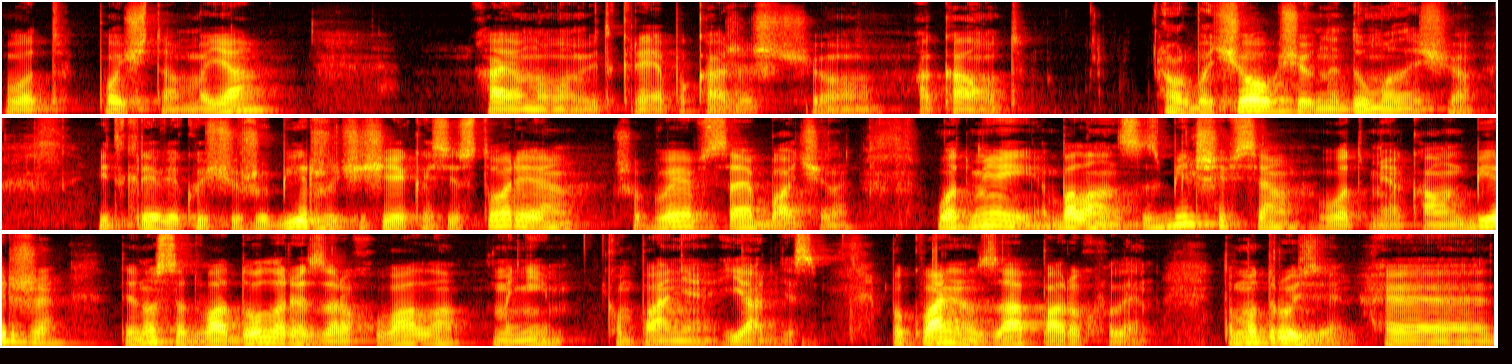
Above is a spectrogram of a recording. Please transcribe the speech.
от почта моя. Хай воно вам відкриє, покаже, що аккаунт Горбачов, щоб не думали, що відкрив якусь чужу біржу чи ще якась історія, щоб ви все бачили. От мій баланс збільшився, от мій аккаунт біржі. 92 долари зарахувала мені компанія Yardis. Буквально за пару хвилин. Тому, друзі, е,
